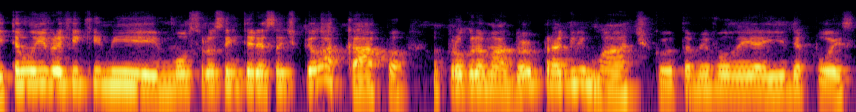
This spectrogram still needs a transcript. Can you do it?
E tem um livro aqui que me mostrou ser interessante pela capa, O Programador Pragmático. Eu também vou ler aí depois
